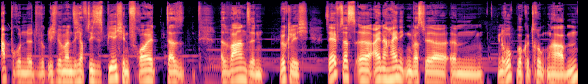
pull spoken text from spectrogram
abrundet, wirklich, wenn man sich auf dieses Bierchen freut. Das, also Wahnsinn, wirklich. Selbst das äh, eine Heineken, was wir ähm, in Ruckburg getrunken haben,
